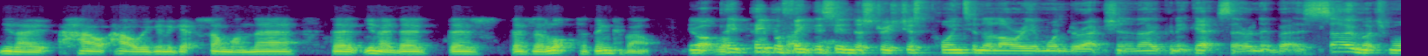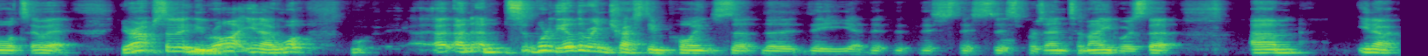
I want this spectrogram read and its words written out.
you know how how are we going to get someone there there you know there there's there's a lot to think about You know, pe- people think this industry is just pointing the lorry in one direction and hoping it gets there, isn't it? But there's so much more to it. You're absolutely Mm. right. You know what? And, and one of the other interesting points that the the, uh, the this this this presenter made was that um, you know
